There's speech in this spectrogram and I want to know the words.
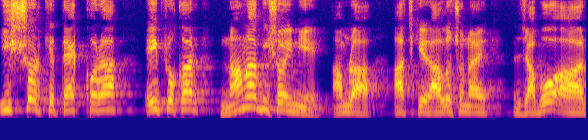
ঈশ্বরকে ত্যাগ করা, এই প্রকার নানা বিষয় নিয়ে আমরা আজকের আলোচনায় যাব। আর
